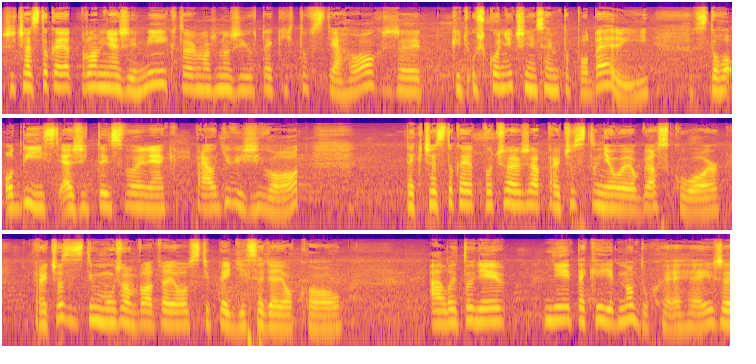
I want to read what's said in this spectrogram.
že častokrát podľa mňa ženy, ktoré možno žijú v takýchto vzťahoch, že keď už konečne sa im to podarí z toho odísť a žiť ten svoj nejaký pravdivý život, tak častokrát počúvajú, že prečo si to neurobila skôr, prečo si s tým mužom bola 50 rokov. Ale to nie je nie je také jednoduché, hej, že,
